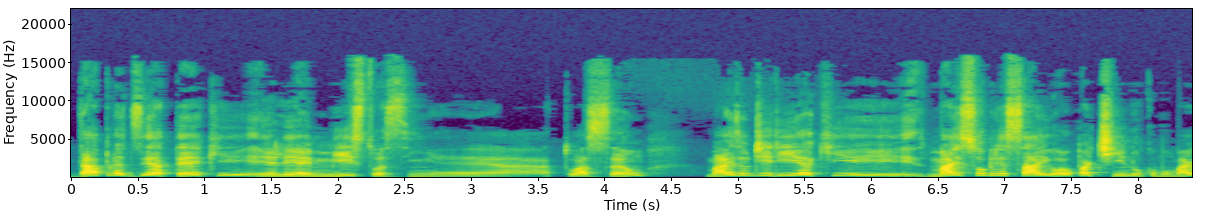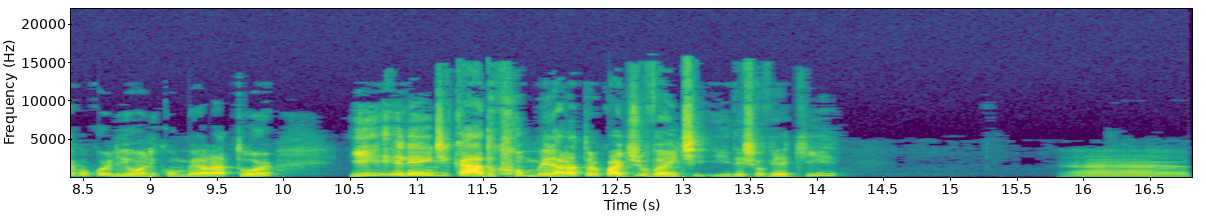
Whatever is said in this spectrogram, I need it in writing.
dá para dizer até que ele é misto, assim, é a atuação, mas eu diria que mais sobressai o Al Pacino como Michael Corleone como melhor ator, e ele é indicado como melhor ator coadjuvante. E deixa eu ver aqui. Ah,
